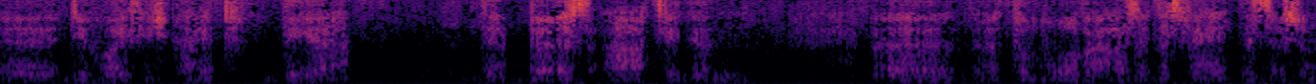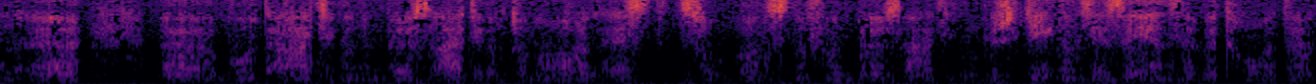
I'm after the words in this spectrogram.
äh, die Häufigkeit der, der bösartigen äh, Tumore. Also das Verhältnis zwischen äh, äh, bösartigen Tumoren ist zugunsten von bösartigen gestiegen. Sie sehen, sehr bedrohte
